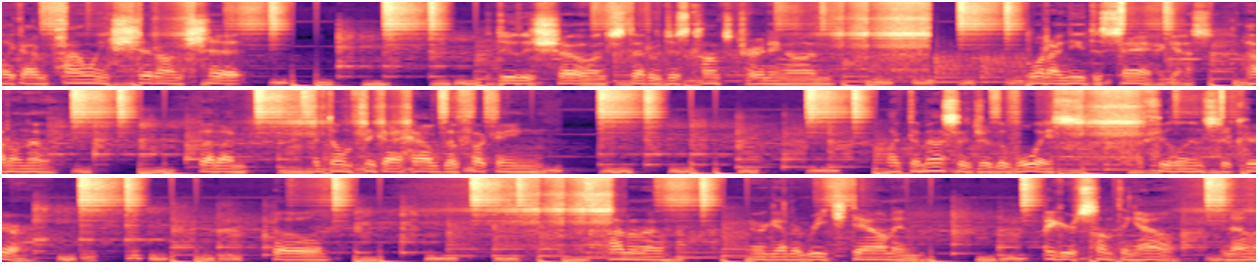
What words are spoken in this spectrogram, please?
Like, I'm piling shit on shit to do this show instead of just concentrating on what I need to say, I guess. I don't know. But I'm I don't think I have the fucking like the message or the voice. I feel insecure. So I don't know. I gotta reach down and figure something out, you know?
